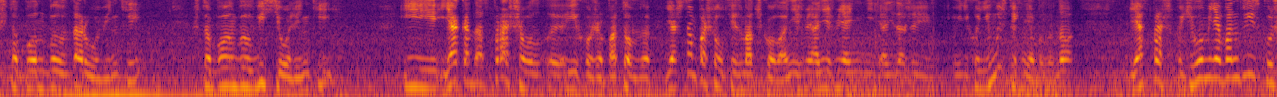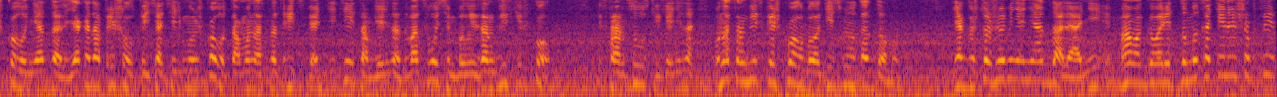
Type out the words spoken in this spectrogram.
чтобы он был здоровенький, чтобы он был веселенький. И я когда спрашивал э, их уже потом, ну, я же сам пошел в физмат-школу, они же они ж меня, не- они даже, у них и в мыслях не было, но я спрашиваю, почему меня в английскую школу не отдали? Я когда пришел в 57-ю школу, там у нас на 35 детей, там, я не знаю, 28 было из английских школ, из французских, я не знаю. У нас английская школа была 10 минут от дома. Я говорю, что же вы меня не отдали? Они, мама говорит, ну мы хотели, чтобы ты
